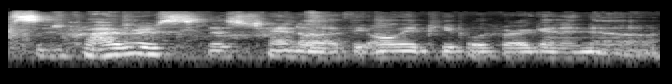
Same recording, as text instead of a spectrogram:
Subscribers to this channel are the only people who are gonna know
